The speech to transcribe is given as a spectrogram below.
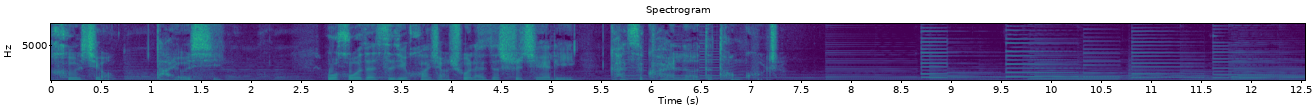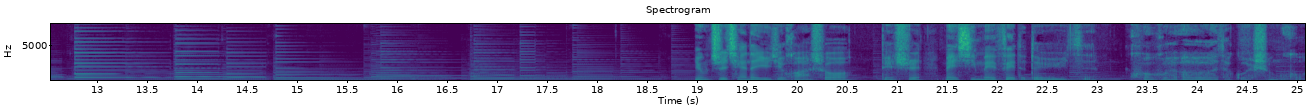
喝酒、打游戏。我活在自己幻想出来的世界里，看似快乐的痛苦着。用之前的一句话说，便是没心没肺的对日子，浑浑噩噩的过生活。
